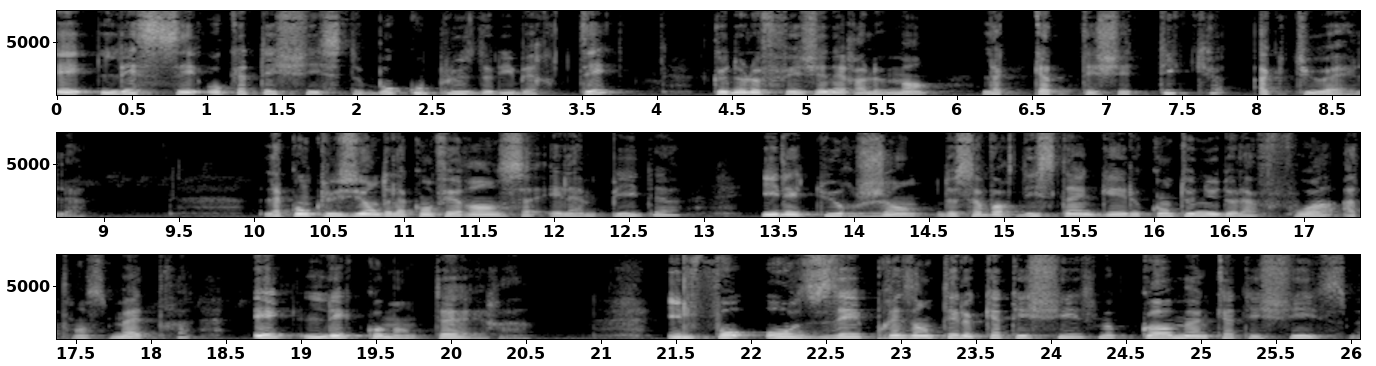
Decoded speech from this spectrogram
ait laissé aux catéchistes beaucoup plus de liberté que ne le fait généralement la catéchétique actuelle. La conclusion de la conférence est limpide. Il est urgent de savoir distinguer le contenu de la foi à transmettre et les commentaires. Il faut oser présenter le catéchisme comme un catéchisme.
